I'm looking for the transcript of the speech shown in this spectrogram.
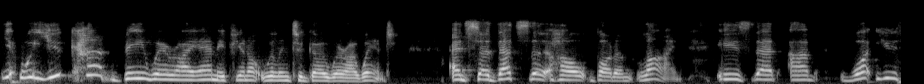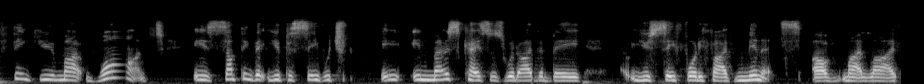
Yeah, well, you can't be where I am if you're not willing to go where I went. And so that's the whole bottom line is that um, what you think you might want is something that you perceive which in most cases would either be you see 45 minutes of my life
